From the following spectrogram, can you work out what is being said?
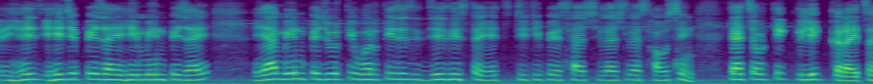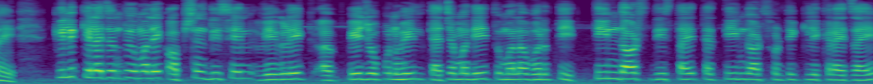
हे हे जे पेज आहे हे मेन पेज आहे या मेन पेजवरती वरती जे जे दिसतं H T T P S slash slash housing त्याच्यावरती क्लिक करायचं आहे. क्लिक केल्याच्यानंतर तुम्हाला एक ऑप्शन दिसेल वेगळे एक पेज ओपन होईल. त्याच्यामध्ये तुम्हाला वरती तीन डॉट्स दिसत आहेत. त्या तीन डॉट्सवरती क्लिक करायचं आहे.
